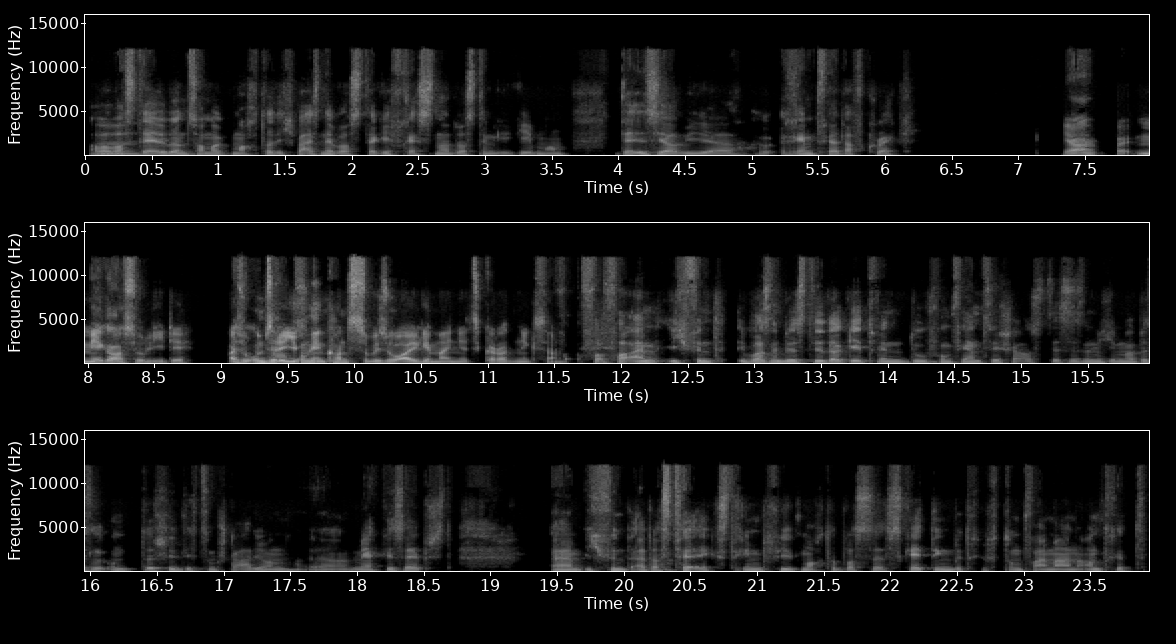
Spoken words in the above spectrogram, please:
Aber mhm. was der über den Sommer gemacht hat, ich weiß nicht, was der gefressen hat, was dem gegeben haben. Der ist ja wie ein Rennpferd auf Crack. Ja, mega solide. Also unsere. Jungen kannst sowieso allgemein jetzt gerade nichts sagen. Vor, vor, allem, ich finde, ich weiß nicht, wie es dir da geht, wenn du vom Fernsehen schaust. Das ist nämlich immer ein bisschen unterschiedlich zum Stadion, äh, merke ich selbst. Ähm, ich finde auch, dass der extrem viel gemacht hat, was das Skating betrifft und vor allem auch einen Antritt.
